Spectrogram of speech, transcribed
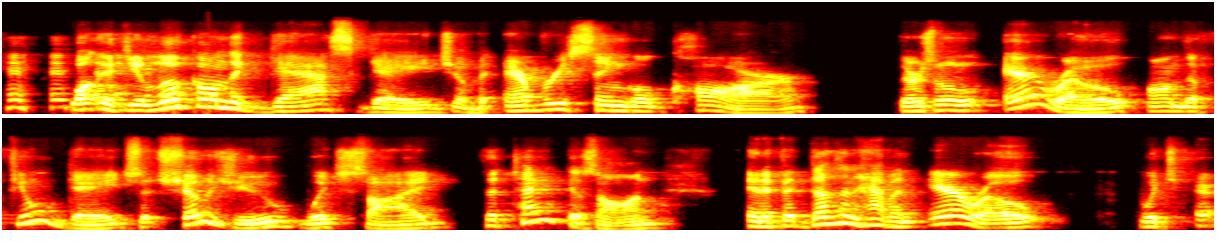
well, if you look on the gas gauge of every single car, there's a little arrow on the fuel gauge that shows you which side the tank is on. And if it doesn't have an arrow, which eh,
